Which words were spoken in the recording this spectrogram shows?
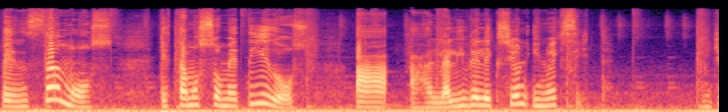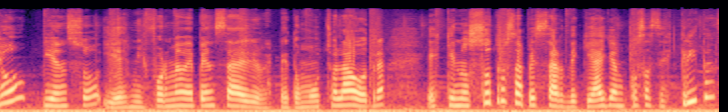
pensamos que estamos sometidos a, a la libre elección y no existe yo pienso, y es mi forma de pensar y respeto mucho la otra, es que nosotros a pesar de que hayan cosas escritas,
